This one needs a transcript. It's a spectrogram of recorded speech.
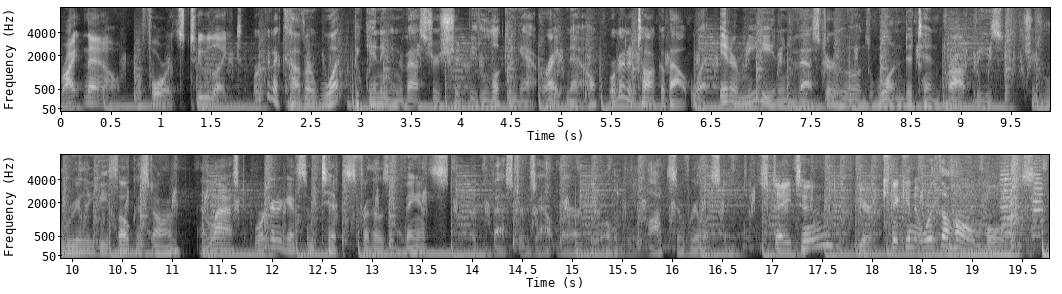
right now before it's too late. We're going to cover what beginning investors should be looking at right now. We're going to talk about what intermediate investor who owns one to 10 properties should really be focused on. And last, we're going to give some tips for those advanced investors out there who own lots of real estate. Stay tuned. You're kicking it with the Homeboys.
